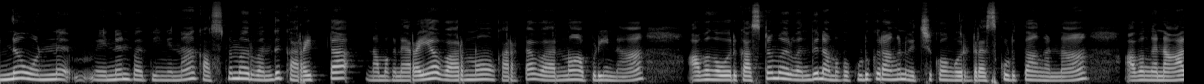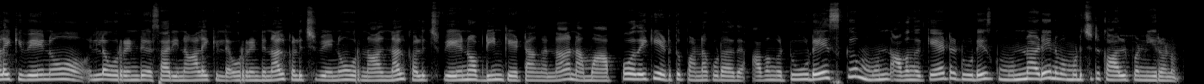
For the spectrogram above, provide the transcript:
இன்னும் ஒன்று என்னன்னு பார்த்தீங்கன்னா கஸ்டமர் வந்து கரெக்டாக நமக்கு நிறையா வரணும் கரெக்டாக வரணும் அப்படின்னா அவங்க ஒரு கஸ்டமர் வந்து நமக்கு கொடுக்குறாங்கன்னு வச்சுக்கோங்க. ஒரு ட்ரெஸ் கொடுத்தாங்கன்னா அவங்க நாளைக்கு வேணும் இல்லை ஒரு ரெண்டு சாரி நாளைக்கு இல்லை ஒரு ரெண்டு நாள் கழித்து வேணும் ஒரு நாலு நாள் கழித்து வேணும் அப்படின்னு கேட்டாங்கன்னா நம்ம அப்போதைக்கு எடுத்து பண்ணக்கூடாது. அவங்க டூ டேஸ்க்கு முன் அவங்க கேட்ட டூ டேஸ்க்கு முன்னாடியே நம்ம முடிச்சுட்டு கால் பண்ணிடணும்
